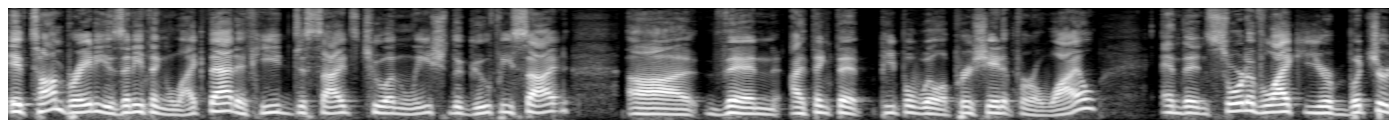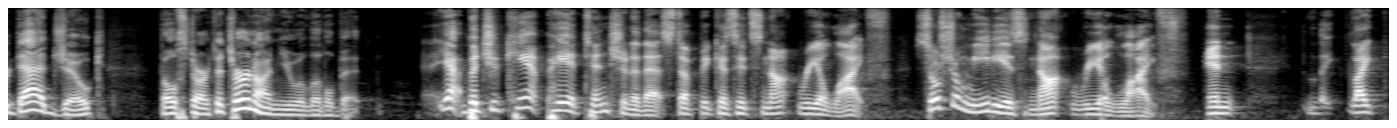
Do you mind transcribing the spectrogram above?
if tom brady is anything like that if he decides to unleash the goofy side uh, then i think that people will appreciate it for a while and then sort of like your butcher dad joke they'll start to turn on you a little bit Yeah, but you can't pay attention to that stuff because it's not real life. Social media is not real life. And like, like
